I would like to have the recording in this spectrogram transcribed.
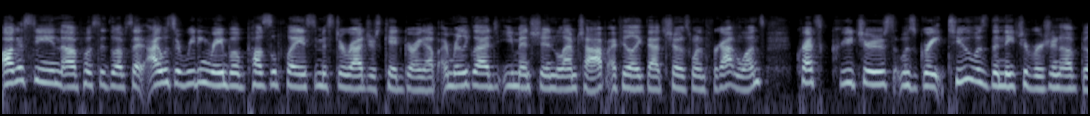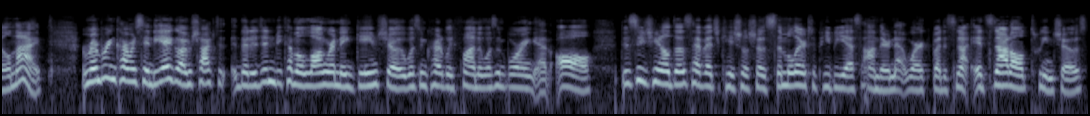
Augustine uh, posted the website. I was a reading Rainbow Puzzle Place Mr. Rogers kid growing up. I'm really glad you mentioned Lamb Chop. I feel like that show is one of the forgotten ones. Kratts' Creatures was great too. Was the nature version of Bill Nye. Remembering Carmen Sandiego, I'm shocked that it didn't become a long running game show. It was incredibly fun. It wasn't boring at all. Disney Channel does have educational shows similar to PBS on their network, but it's not it's not all tween shows.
